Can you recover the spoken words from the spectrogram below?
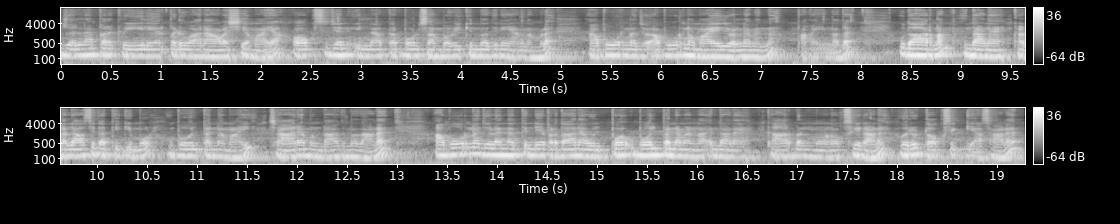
ജ്വലന പ്രക്രിയയിൽ ഏർപ്പെടുവാൻ ആവശ്യമായ ഓക്സിജൻ ഇല്ലാത്തപ്പോൾ സംഭവിക്കുന്നതിനെയാണ് നമ്മൾ അപൂർണ അപൂർണമായ ജ്വലനം എന്ന് പറയുന്നത്. ഉദാഹരണം എന്താണ്? കടലാസ് കത്തിക്കുമ്പോൾ ഉപോൽപ്പന്നമായി ചാരമുണ്ടാകുന്നതാണ്. അപൂർണ ജ്വലനത്തിന്റെ പ്രധാന ഉൽപ്പോ ഉപോൽപ്പന്നം എന്ന എന്താണ്? കാർബൺ മോണോക്സൈഡാണ്. ഒരു ടോക്സിക് ഗ്യാസാണ്.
